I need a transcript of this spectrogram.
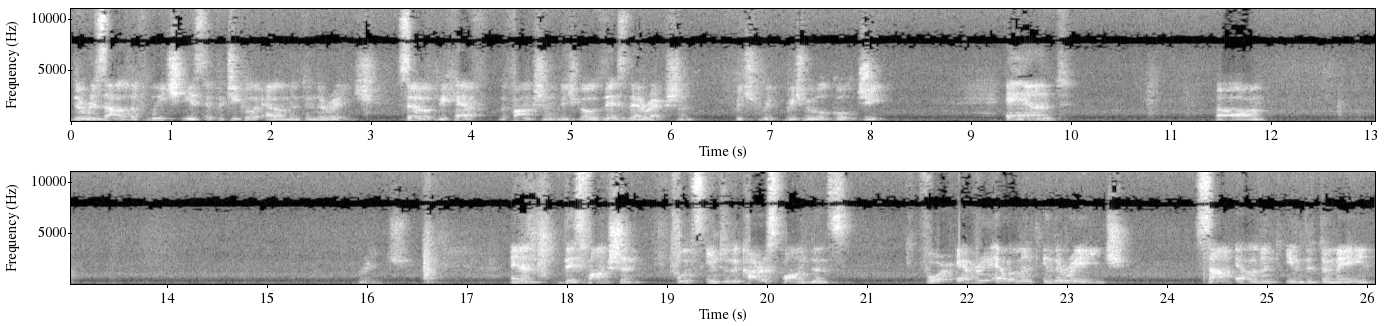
the result of which is a particular element in the range. So we have the function which goes this direction, which, which we will call g. And um, range. And this function puts into the correspondence for every element in the range some element in the domain,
